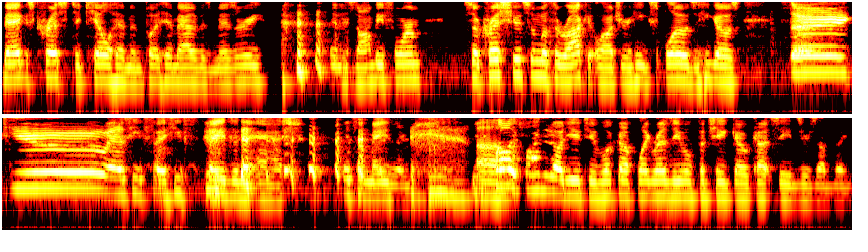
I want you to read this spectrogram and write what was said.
begs Chris to kill him and put him out of his misery in his zombie form. So Chris shoots him with the rocket launcher, and he explodes, and he goes, "Thank you!" as he fa- he fades into ash. It's amazing. You can Uh, probably find it on YouTube. Look up like Resident Evil Pachinko cutscenes or something.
